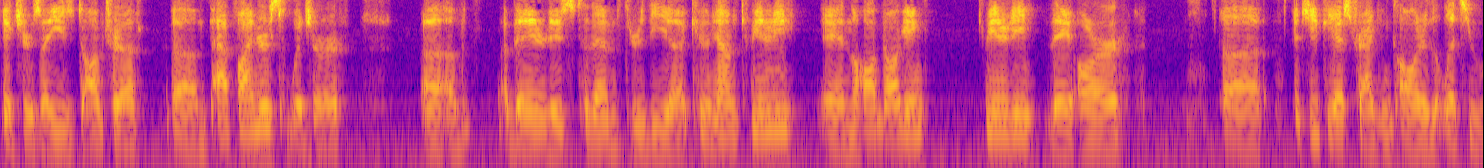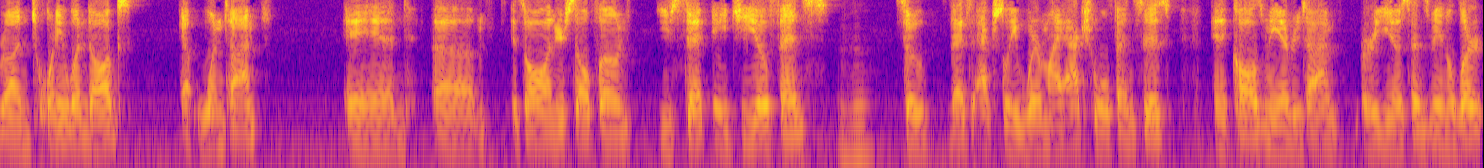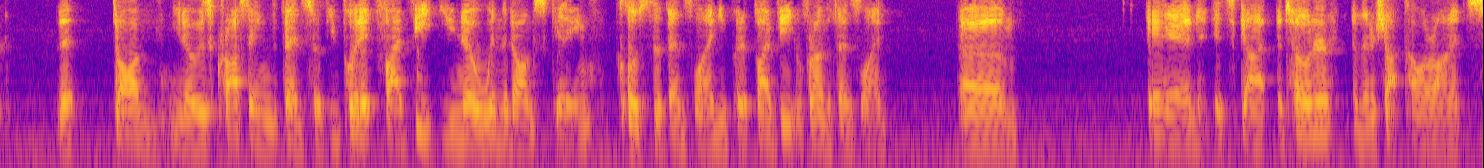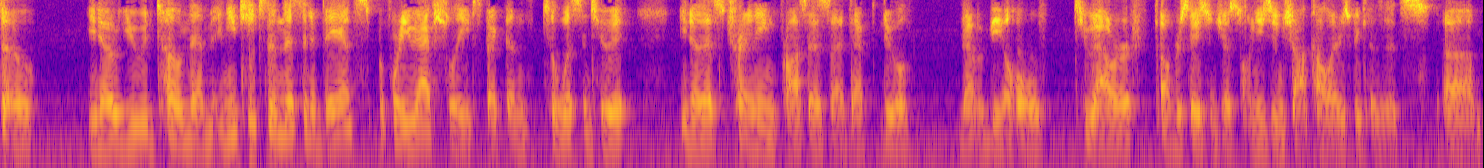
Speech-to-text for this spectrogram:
pictures. I use Dogtra um, Pathfinders, which are um, I've been introduced to them through the uh, Coonhound community and the hog dogging community. They are uh, a GPS tracking collar that lets you run 21 dogs at one time, and um, it's all on your cell phone. You set a geo fence, mm-hmm. So that's actually where my actual fence is, and it calls me every time, or you know, sends me an alert that dog, you know, is crossing the fence. So if you put it five feet, you know when the dog's getting close to the fence line. You put it five feet in front of the fence line. Um, and it's got a toner and then a shock collar on it. So, you know, you would tone them and you teach them this in advance before you actually expect them to listen to it. You know, that's training process. I'd have to do a, that would be a whole two hour conversation just on using shock collars because it's, um,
